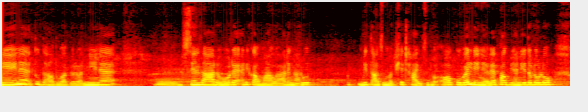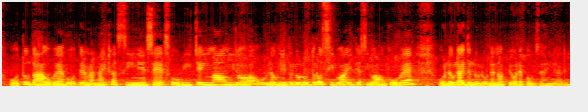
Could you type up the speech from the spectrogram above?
နင်းနဲ့သူ့သားသူကပြောတော့နင်းနဲ့ဟိုစဉ်းစားတော့တဲ့အဲ့ဒီကောင်မကတဲ့ငါတို့မိသားစုမဖြစ်ထိုက်ဘူးဆိုတော့အော်ကိုပဲလင်းနေပဲဖောက်ပြန်နေတယ်လို့လို့ဟိုသူ့သားကိုပဲဟိုတဲ့မလားနိုင်ထက်စီးနေဆဲဆိုပြီးကျိန်းမောင်းပြီးတော့ဟိုလုံနေတယ်လို့လို့တို့စီပွားရေးပျက်စီးအောင်ကိုပဲဟိုလှုပ်လိုက်တယ်လို့လို့နဲ့တော့ပြောတဲ့ပုံစံကြီးရလေ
